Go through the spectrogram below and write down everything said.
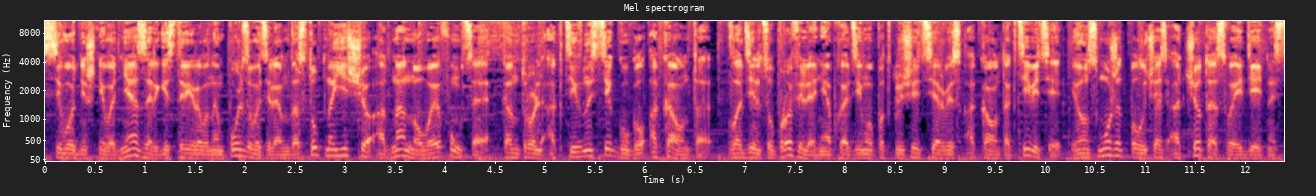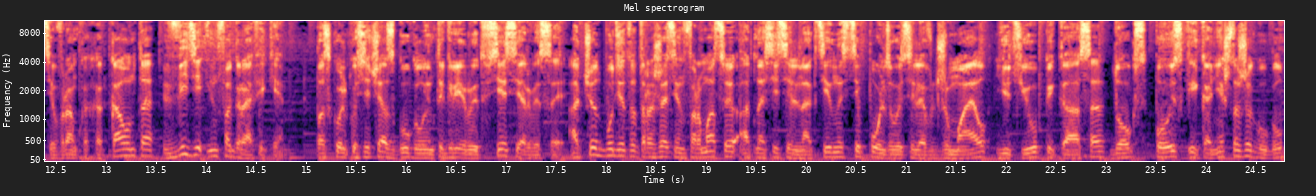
С сегодняшнего дня зарегистрированным пользователям доступна еще одна новая функция – контроль активности Google аккаунта. Владельцу профиля необходимо подключить сервис Account Activity, и он сможет получать отчеты о своей деятельности в рамках аккаунта в виде инфографики. Поскольку сейчас Google интегрирует все сервисы, отчет будет отражать информацию относительно активности пользователя в Gmail, YouTube, Picasa, Docs, поиск и, конечно же, Google+.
